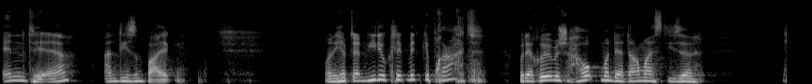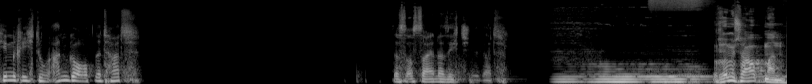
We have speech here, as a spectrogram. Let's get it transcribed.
endete er an diesem Balken. Und ich habe dir einen Videoclip mitgebracht, wo der römische Hauptmann, der damals diese Hinrichtung angeordnet hat, das aus seiner Sicht schildert. Römischer Hauptmann,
